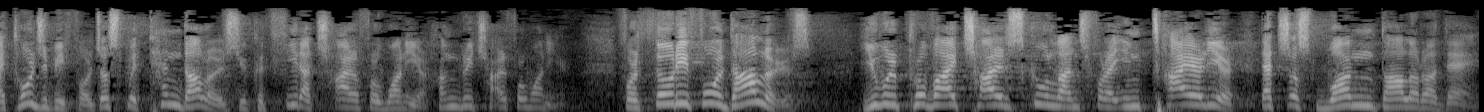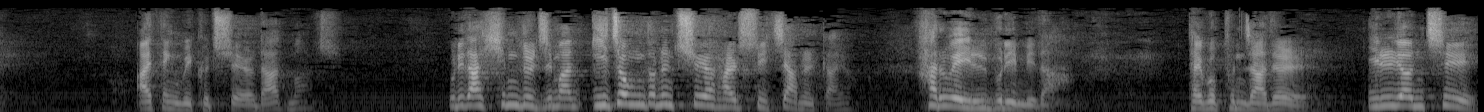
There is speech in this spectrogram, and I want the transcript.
I told you before, just with $10, you could feed a child for one year, hungry child for one year. For $34, you will provide child school lunch for an entire year. That's just $1 a day. I think we could share that much. 우리 다 힘들지만 이 정도는 취할할 수 있지 않을까요? 하루의 일불입니다. 배고픈 자들 1년치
